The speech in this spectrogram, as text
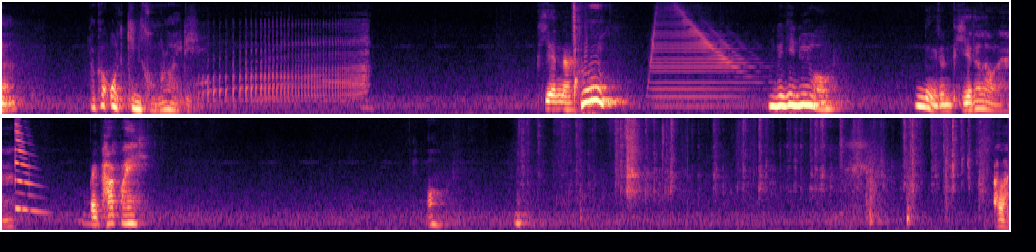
อะ แล้วก็อดกินของอร่อยดิ เพี้ยนนะเฮ้ยมึงได้ยินด้วยเหรอหนึ่งจนเพี้ยนแล้วเรานะฮะไปพักไปอ๋ออะไร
